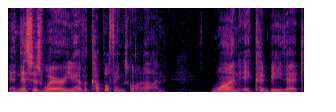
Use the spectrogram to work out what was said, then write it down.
And this is where you have a couple things going on. One, it could be that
